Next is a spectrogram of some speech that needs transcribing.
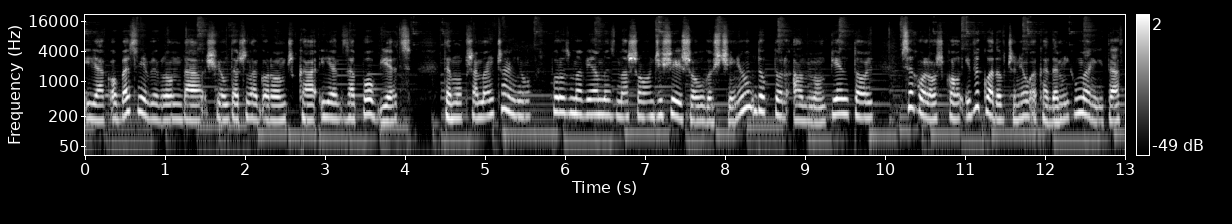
jak obecnie wygląda świąteczna gorączka i jak zapobiec temu przemęczeniu, porozmawiamy z naszą dzisiejszą gościnią, dr Anną Piętoń, psycholożką i wykładowczynią Akademii Humanitas.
